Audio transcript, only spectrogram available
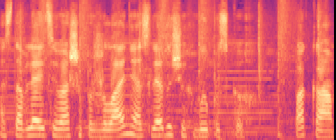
Оставляйте ваши пожелания о следующих выпусках. Пока!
